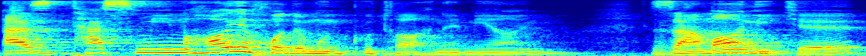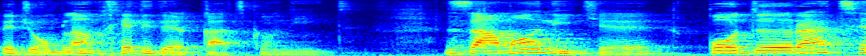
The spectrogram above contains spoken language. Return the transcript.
از تصمیم های خودمون کوتاه نمیایم؟ زمانی که به جملم خیلی دقت کنید. زمانی که قدرت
